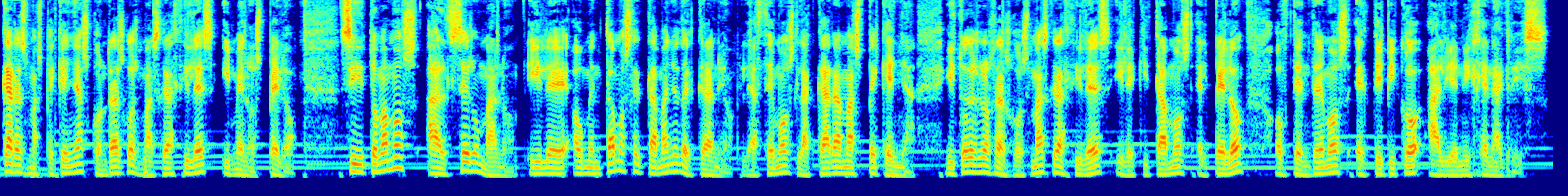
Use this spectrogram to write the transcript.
caras más pequeñas con rasgos más gráciles y menos pelo. Si tomamos al ser humano y le aumentamos el tamaño del cráneo, le hacemos la cara más pequeña y todos los rasgos más gráciles y le quitamos el pelo, obtendremos el típico alienígena gris.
